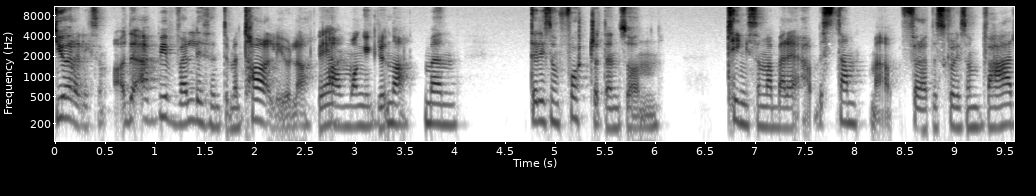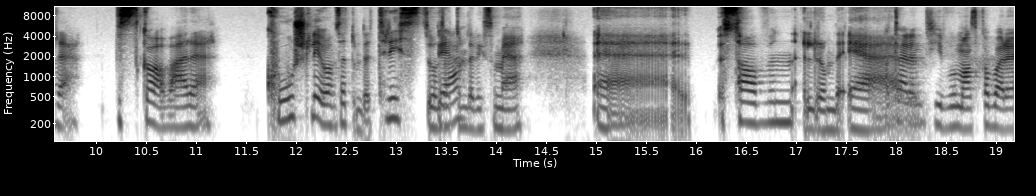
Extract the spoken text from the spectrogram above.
gjør jeg liksom Jeg blir veldig sentimental i jula Ja. av mange grunner. Men det er liksom fortsatt en sånn ting som jeg bare har bestemt meg for at det skal liksom være Det skal være koselig, uansett om det er trist, uansett Ja. om det liksom er eh, savn, eller om det er At det er en tid hvor man skal bare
